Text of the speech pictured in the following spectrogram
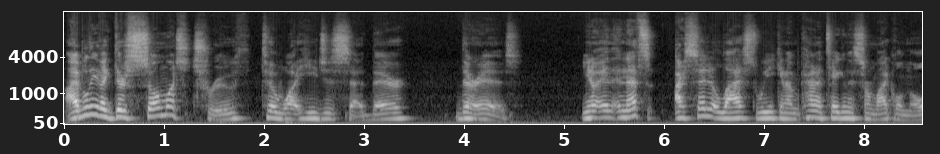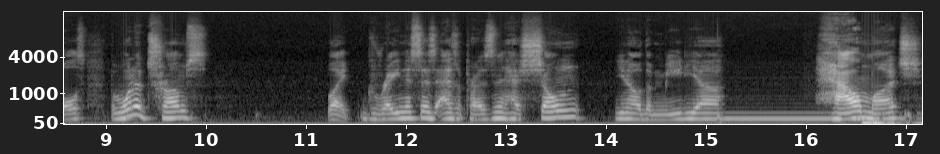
I believe like there's so much truth to what he just said there. There is. You know, and, and that's I said it last week and I'm kind of taking this from Michael Knowles, but one of Trump's like greatnesses as a president has shown you know the media how much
